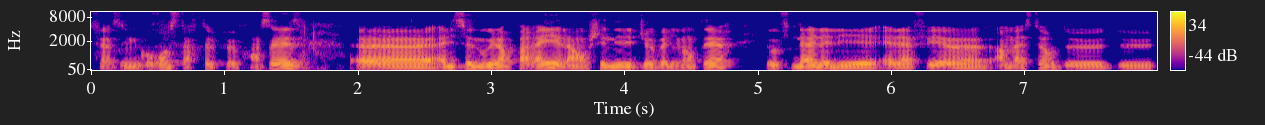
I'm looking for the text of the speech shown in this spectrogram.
c'est une grosse start-up française. Euh, Alison Wheeler, pareil, elle a enchaîné les jobs alimentaires et au final, elle, est, elle a fait euh, un master de, de,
